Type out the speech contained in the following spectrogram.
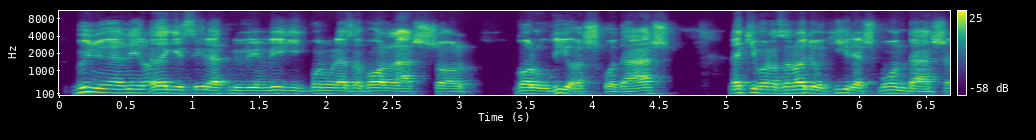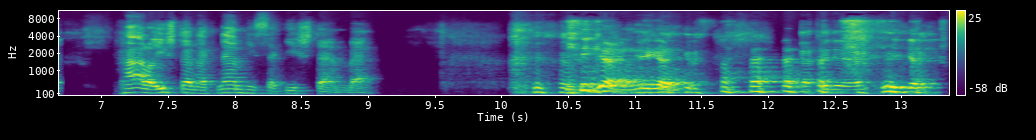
Bűnőelnél az egész életművén végigvonul ez a vallással való viaskodás. Neki van az a nagyon híres mondás, hála Istennek nem hiszek Istenbe. Igen, igen. Tehát, hogy, igen.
